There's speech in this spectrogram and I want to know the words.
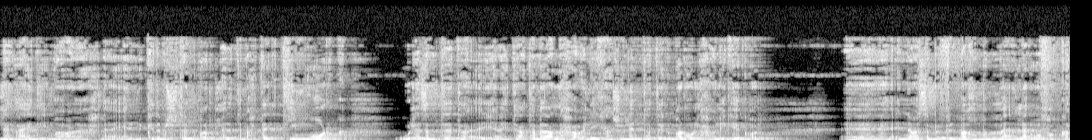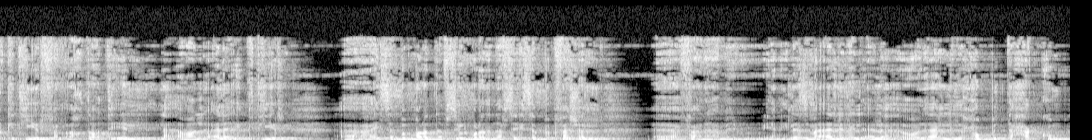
لا عادي ما إحنا يعني كده مش هتكبر أنت محتاج teamwork ولازم تتع... يعني تعتمد على اللي حواليك عشان أنت تكبر واللي حواليك يكبر. آه إن مثلا في دماغهم أما أقلق وأفكر كتير فالأخطاء تقل لا ما القلق الكتير آه هيسبب مرض نفسي والمرض النفسي هيسبب فشل. آه فأنا يعني لازم أقلل القلق وأقلل حب التحكم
